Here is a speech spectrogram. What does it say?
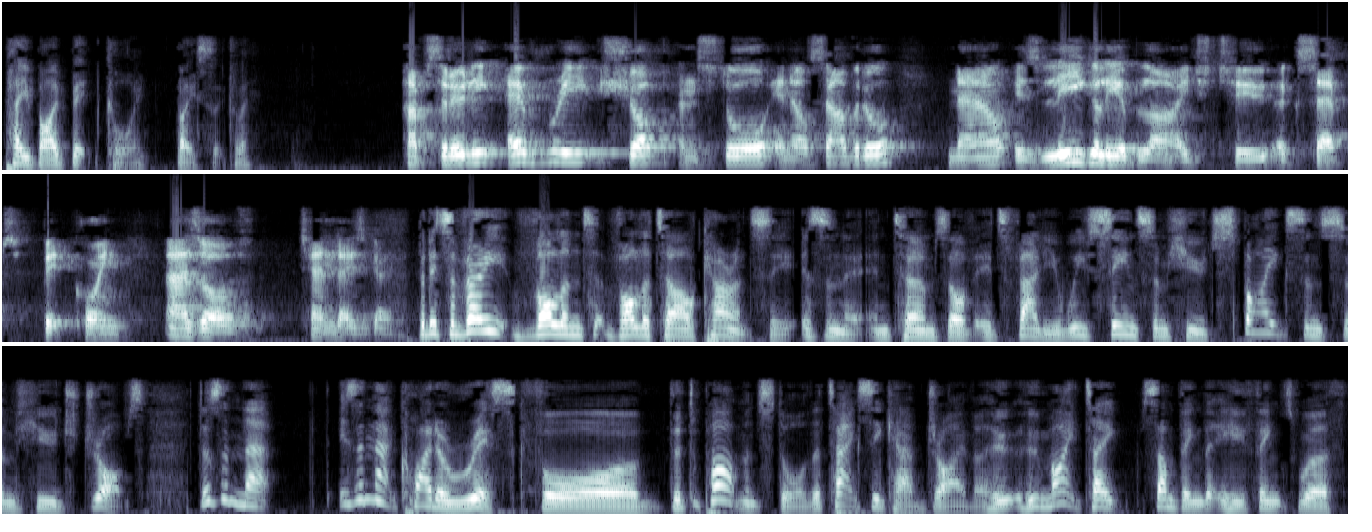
pay by Bitcoin, basically? Absolutely. Every shop and store in El Salvador now is legally obliged to accept Bitcoin as of 10 days ago. But it's a very volatile currency, isn't it, in terms of its value? We've seen some huge spikes and some huge drops. Doesn't that isn't that quite a risk for the department store, the taxi cab driver who, who might take something that he thinks worth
